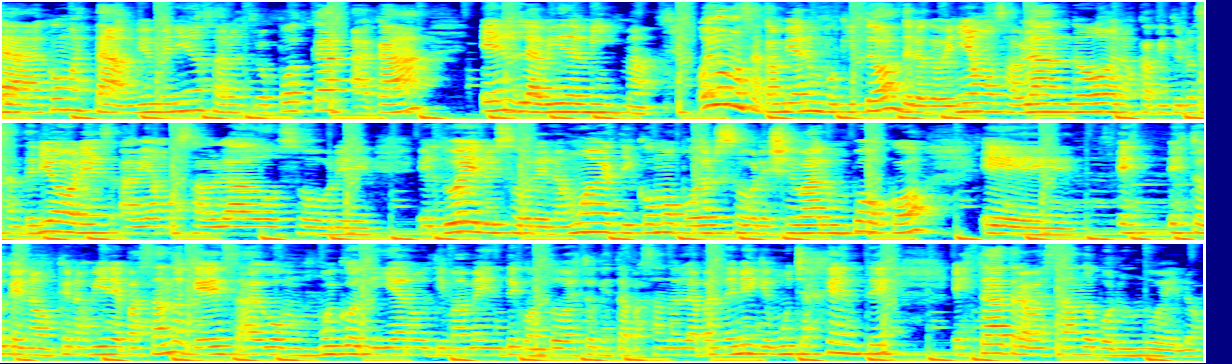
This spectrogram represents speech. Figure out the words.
Hola, ¿cómo están? Bienvenidos a nuestro podcast acá en la vida misma. Hoy vamos a cambiar un poquito de lo que veníamos hablando en los capítulos anteriores. Habíamos hablado sobre el duelo y sobre la muerte y cómo poder sobrellevar un poco eh, esto que nos, que nos viene pasando, que es algo muy cotidiano últimamente con todo esto que está pasando en la pandemia y que mucha gente está atravesando por un duelo.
